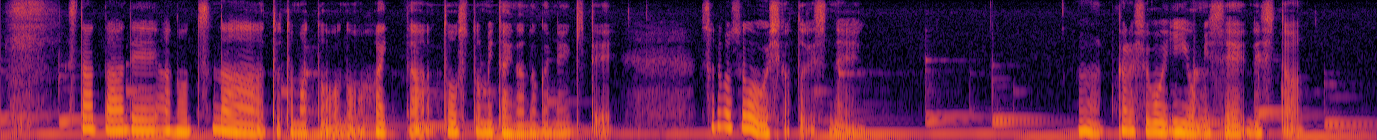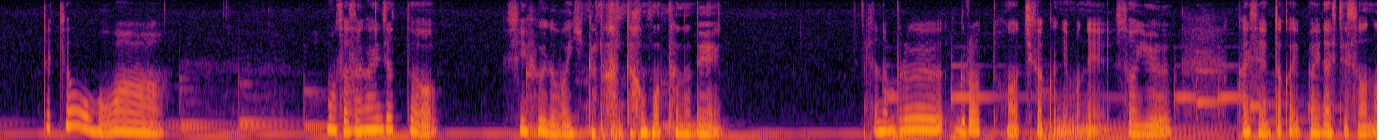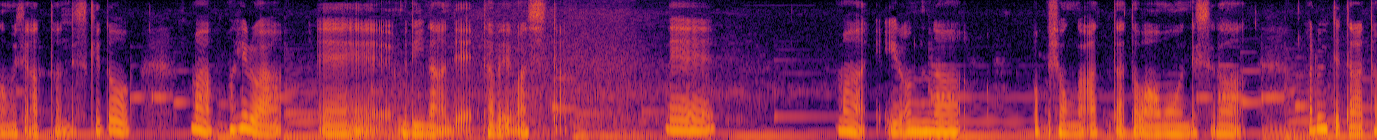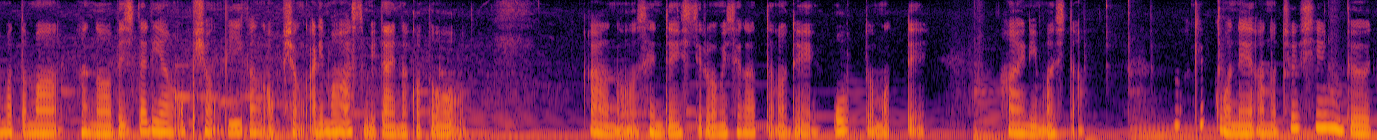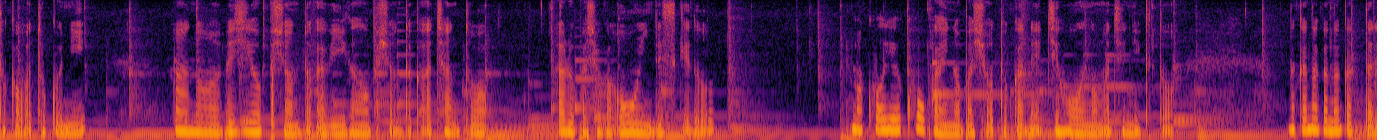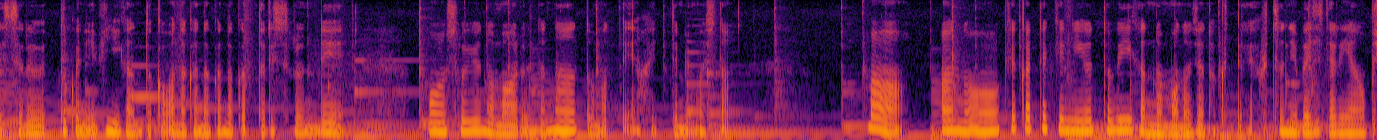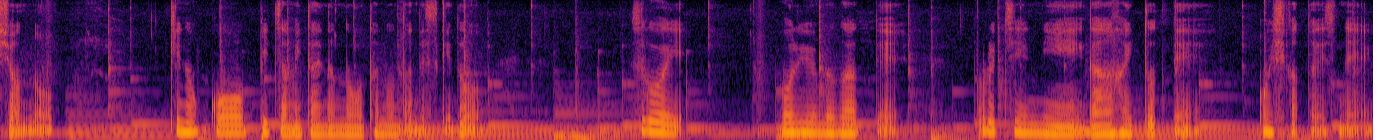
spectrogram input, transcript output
スターターであのツナとトマトの入ったトーストみたいなのがね来てそれもすごい美味しかったですね。うんからすごいいいお店でした。で今日はもうさすがにちょっとシーフードはいいかなと思ったのでそのブルーグロットの近くにもねそういう海鮮とかいっぱい出してそうなお店あったんですけどまあお昼はえー、ディナーで食べました。でまあいろんなオプションがあったとは思うんですが歩いてたらたまたまあのベジタリアンオプションビーガンオプションありますみたいなことをあの宣伝してるお店があったのでおっと思って入りました。結構ねあの中心部とかは特にあのベジオプションとかビーガンオプションとかちゃんとある場所が多いんですけど、まあ、こういう郊外の場所とかね地方の町に行くとなかなかなかったりする特にヴィーガンとかはなかなかなかったりするんでそういうのもあるんだなと思って入ってみました。まああの結果的に言うとヴィーガンのものじゃなくて普通にベジタリアンオプションのきのこピッツァみたいなのを頼んだんですけどすごいボリュームがあってポルチーニが入っとって美味しかったですね。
